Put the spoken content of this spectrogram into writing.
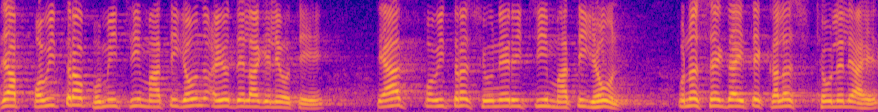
ज्या पवित्र भूमीची माती घेऊन अयोध्येला गेले होते त्याच पवित्र शिवनेरीची माती घेऊन पुनश्च एकदा इथे कलश ठेवलेले आहेत.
